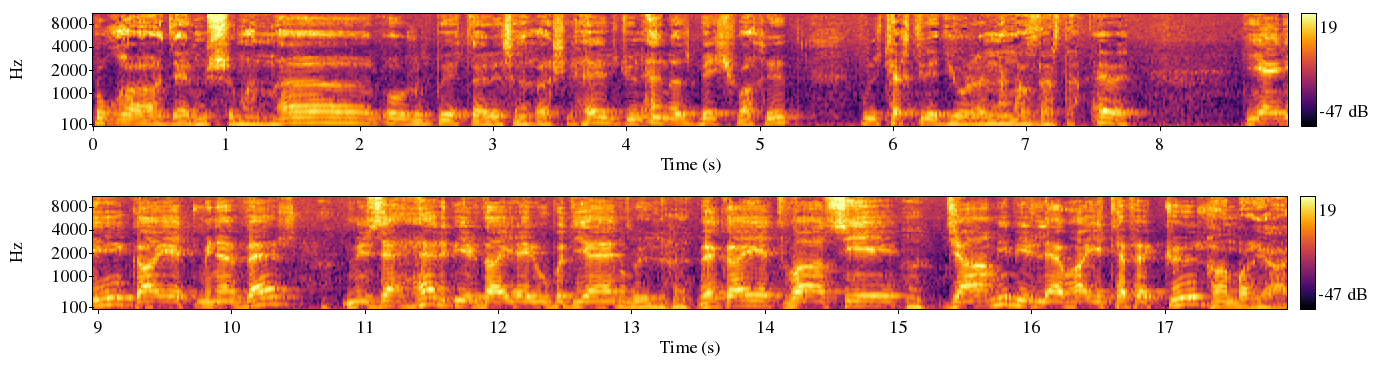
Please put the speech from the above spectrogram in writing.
Bu kadar Müslümanlar o rububiyet dairesine karşı her gün en az beş vakit bunu takdir ediyorlar namazlarda. Evet. Diğeri gayet münevver, müzehher bir daire-i ubudiyet ve gayet vasi, cami bir levha-i tefekkür Han bak ya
